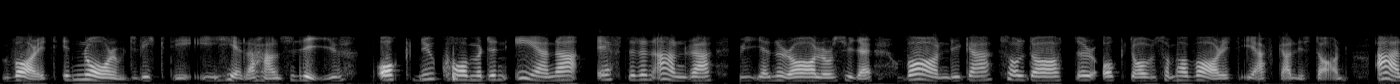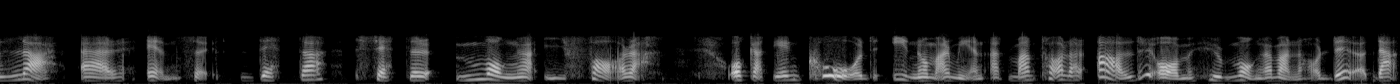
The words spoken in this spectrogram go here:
varit enormt viktig i hela hans liv. Och nu kommer den ena efter den andra, generaler och så vidare, vanliga soldater och de som har varit i Afghanistan. Alla är ense. Detta sätter många i fara. Och att det är en kod inom armén att man talar aldrig om hur många man har dödat.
